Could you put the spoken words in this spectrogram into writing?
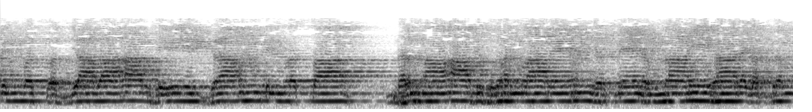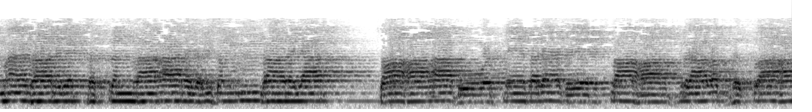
बिम्बस्वद्यावापृथिवीभ्याम् बिम्बस्वा धर्माभिसुधर्माणेन यस्मे ब्रह्माणि धारय ब्रह्म धारय क्षत्रम् धारय विषम् धारय स्वाहा पूवष्णे तरते स्वाहा ग्रावभ्य स्वाहा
